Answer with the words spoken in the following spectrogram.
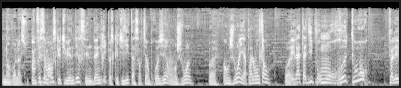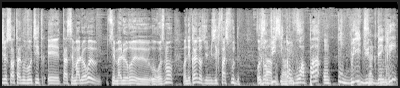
on envoie la suite. En fait, c'est marrant ce que tu viens de dire, c'est une dinguerie parce que tu dis t'as sorti un projet en juin. Ouais. En juin, il y a pas longtemps. Ouais. Et là, t'as dit pour mon retour, fallait que je sorte un nouveau titre. Et c'est malheureux, c'est malheureux, euh, heureusement. On est quand même dans une musique fast-food. Aujourd'hui, si vite. t'envoies pas, on t'oublie d'une dinguerie.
